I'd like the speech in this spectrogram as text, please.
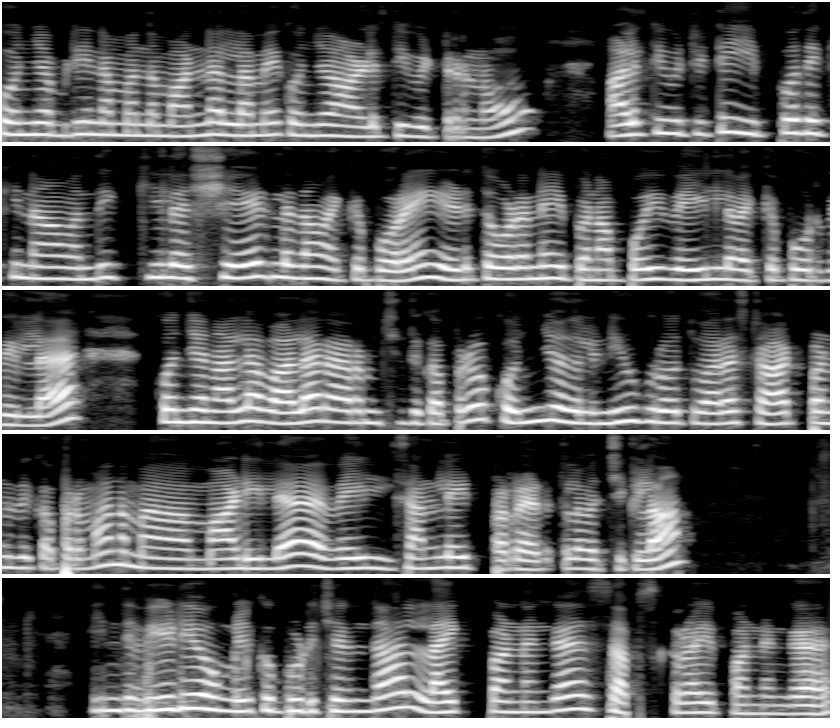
கொஞ்சம் அப்படி நம்ம அந்த மண் எல்லாமே கொஞ்சம் அழுத்தி விட்டுறணும். அழுத்தி விட்டுட்டு இப்போதைக்கு நான் வந்து கீழே ஷேடில் தான் வைக்க போகிறேன் எடுத்த உடனே இப்போ நான் போய் வெயிலில் வைக்க போகிறது இல்லை. கொஞ்சம் நல்லா வளர ஆரம்பிச்சதுக்கப்புறம் கொஞ்சம் அதில் நியூ க்ரோத் வர ஸ்டார்ட் பண்ணதுக்கப்புறமா நம்ம மாடியில் வெயில் சன்லைட் படுற இடத்துல வச்சுக்கலாம். இந்த வீடியோ உங்களுக்கு பிடிச்சிருந்தா லைக் பண்ணுங்கள் சப்ஸ்கிரைப் பண்ணுங்கள்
